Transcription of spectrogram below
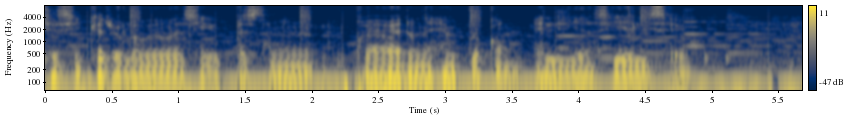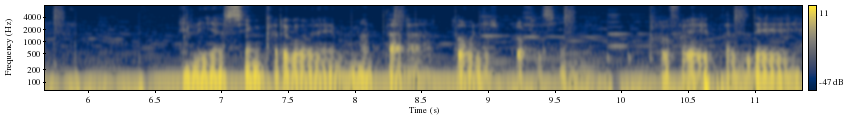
que sí, que yo lo veo así, pues también puede haber un ejemplo con Elías y Eliseo. Elías se encargó de matar a todos los profetas de,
